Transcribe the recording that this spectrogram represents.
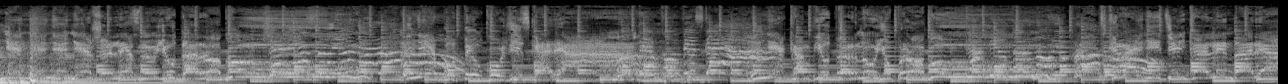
Не-не-не, железную дорогу. Не бутылку вискаря. Не компьютерную прогу В крайний день календаря.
